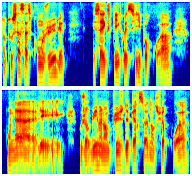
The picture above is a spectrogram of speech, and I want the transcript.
Donc tout ça, ça se conjugue et ça explique aussi pourquoi on a aujourd'hui maintenant plus de personnes en surpoids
